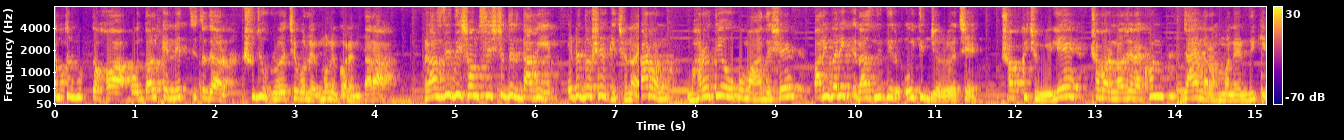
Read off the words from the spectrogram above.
অন্তর্ভুক্ত হওয়া ও দলকে নেতৃত্ব দেওয়ার সুযোগ রয়েছে বলে মনে করেন তারা। রাজনীতি সংশ্লিষ্টদের দাবি, এটা দোষের কিছু নয়, কারণ ভারতীয় উপমহাদেশে পারিবারিক রাজনীতির ঐতিহ্য রয়েছে। সবকিছু মিলিয়ে সবার নজর এখন জায়মা রহমানের দিকে।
